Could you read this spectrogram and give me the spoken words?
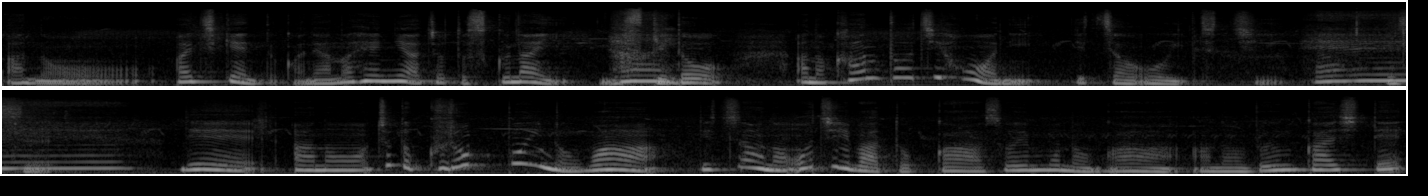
あの愛知県とかねあの辺にはちょっと少ないんですけど、あの関東地方に実は多い土へです。ー。であのちょっと黒っぽいのは実はあの落ち葉とかそういうものがあの分解して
